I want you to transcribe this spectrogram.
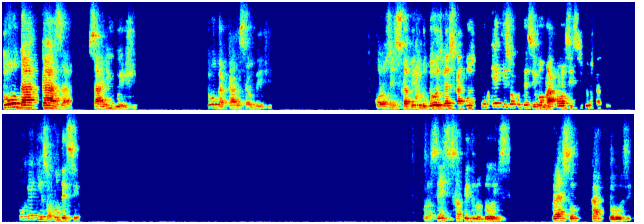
Toda a casa saiu do Egito. Toda a casa saiu do Egito. Colossenses capítulo 2, verso 14. Por que, que isso aconteceu? Vamos lá, Colossenses 2, 14. Por que, que isso aconteceu? Colossenses capítulo 2, verso 14.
